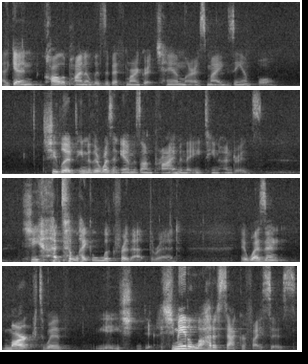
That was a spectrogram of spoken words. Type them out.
Again, call upon Elizabeth Margaret Chandler as my example. She lived, you know, there wasn't Amazon Prime in the 1800s she had to like look for that thread. It wasn't marked with, she, she made a lot of sacrifices.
